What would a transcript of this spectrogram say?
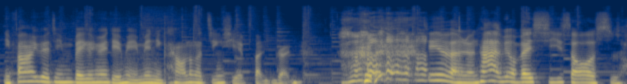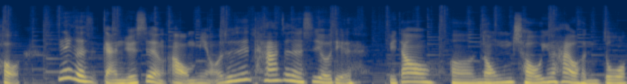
你放在月经杯跟月经碟片里面，你看到那个经血本人，经血本人，它还没有被吸收的时候，那个感觉是很奥妙，就是它真的是有点比较呃浓稠，因为它有很多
